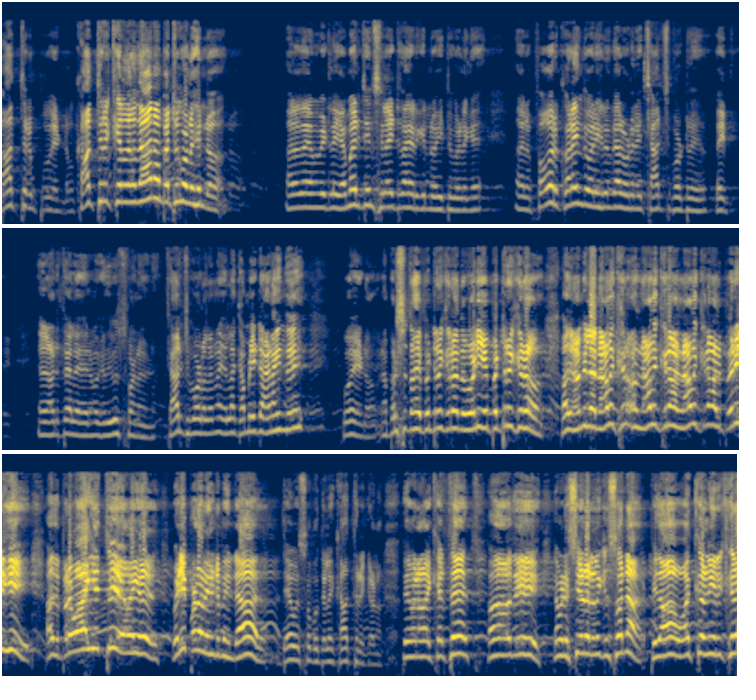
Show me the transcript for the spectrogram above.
காத்திருப்பு வேண்டும். காத்திருக்கிறதுல தான் நாம் பெற்றுக்கொள்கின்றோம். அதாவது நம்ம வீட்டில் எமர்ஜென்சி லைட் தான் இருக்குன்னு வைத்துக் கொள்ளுங்க. அதில் பவர் குறைந்து வருகிறால் உடனே சார்ஜ் போட்டு வைப்பேன். அடுத்தால நமக்கு அது யூஸ் பண்ணணும் சார்ஜ் போடலைன்னா எல்லாம் கம்ப்ளீட்டாக அணைந்து போயிடும். நான் பரிசுத்தாய் பெற்றிருக்கிறோம் அந்த ஒளியை பெற்றிருக்கிறோம். அது நம்மள நாளுக்கு நாள் நாளுக்கு நாள் நாளுக்கு நாள் பெருகி அது பிரவாகித்து அவைகள் வெளிப்பட வேண்டும் என்றால் தேவ சமூகத்தில் காத்திருக்கணும் தேவனாய் அதாவது நம்முடைய சீடர்களுக்கு சொன்னார் பிதா வாக்கள் இருக்கிற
